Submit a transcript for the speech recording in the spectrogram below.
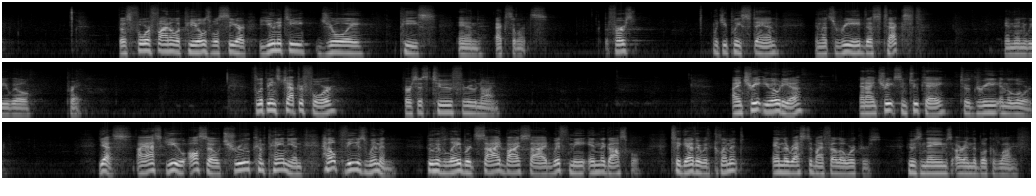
Those four final appeals we'll see are unity, joy, peace, and excellence. But first, would you please stand and let's read this text, and then we will pray. Philippians chapter 4 verses 2 through 9. I entreat Euodia and I entreat Syntyche to agree in the Lord. Yes, I ask you also, true companion, help these women who have labored side by side with me in the gospel, together with Clement and the rest of my fellow workers, whose names are in the book of life.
